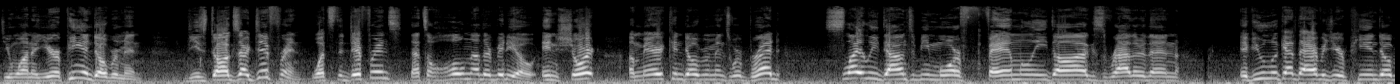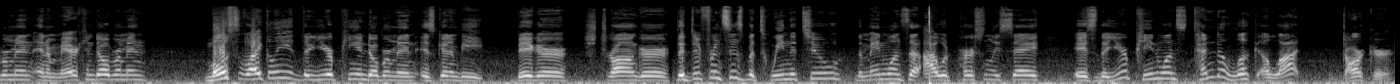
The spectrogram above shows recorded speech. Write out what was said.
Do you want a European Doberman? These dogs are different. What's the difference? That's a whole nother video. In short, American Dobermans were bred slightly down to be more family dogs rather than if you look at the average European Doberman and American Doberman, most likely the European Doberman is going to be bigger, stronger. The differences between the two, the main ones that I would personally say is the European ones tend to look a lot darker.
